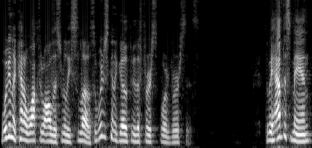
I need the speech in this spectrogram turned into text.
we're going to kind of walk through all this really slow. So we're just going to go through the first four verses. So we have this man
